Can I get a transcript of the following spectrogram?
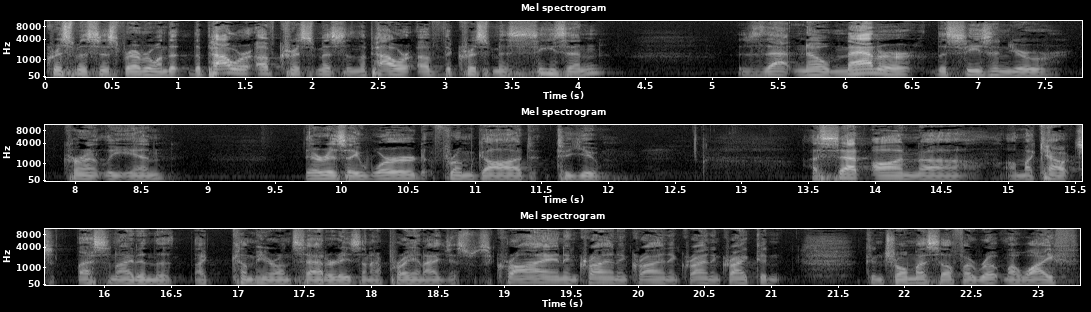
Christmas is for everyone. The, the power of Christmas and the power of the Christmas season is that no matter the season you're currently in, there is a word from God to you. I sat on uh, on my couch last night, and the I come here on Saturdays and I pray, and I just was crying and crying and crying and crying and crying. I couldn't control myself. I wrote my wife,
